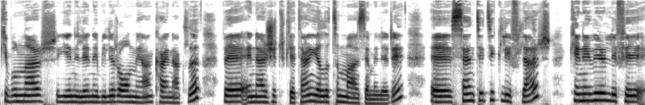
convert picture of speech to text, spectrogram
ki bunlar yenilenebilir olmayan kaynaklı ve enerji tüketen yalıtım malzemeleri. E, sentetik lifler kenevir lifi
